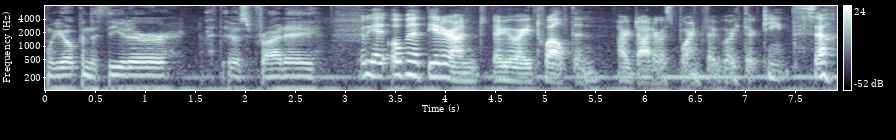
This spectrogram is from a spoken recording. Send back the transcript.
we opened the theater. It was Friday. We had opened the theater on February 12th, and our daughter was born February 13th. So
